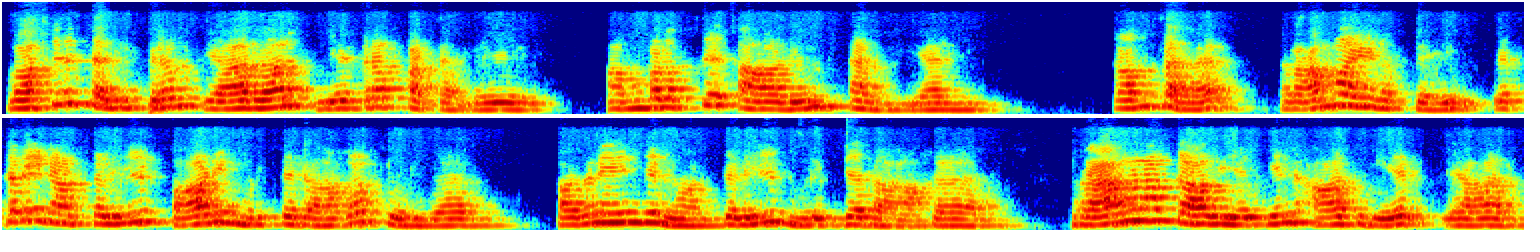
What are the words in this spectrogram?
வசு சரித்திரம் யாரால் இயற்றப்பட்டது? அம்பலத்து ஆடும் அவியல் கம்பர் ராமாயணத்தை எத்தனை நாட்களில் பாடி முடித்ததாக கூறுவர்? பதினைந்து நாட்களில் முடித்ததாக. ராவண காவியத்தின் ஆசிரியர் யார்?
